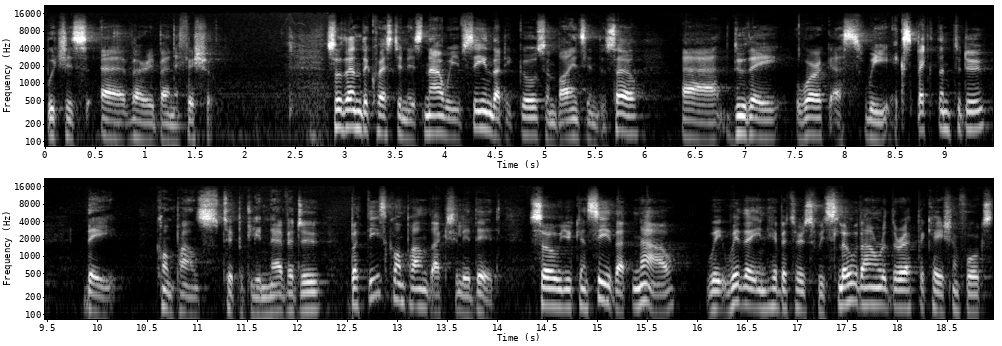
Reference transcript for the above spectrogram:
which is uh, very beneficial. So then the question is, now we've seen that it goes and binds in the cell, uh, do they work as we expect them to do? They compounds typically never do, but these compounds actually did. So you can see that now, we, with the inhibitors, we slow down the replication forks,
